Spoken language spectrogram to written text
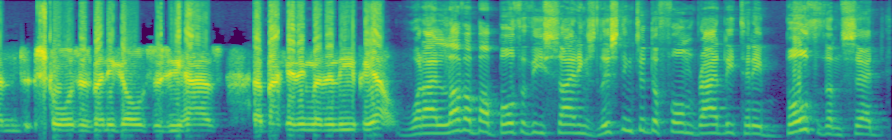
and scores as many goals as he has back in England in the EPL. What I love about both of these signings, listening to Defoe Bradley today, both of them said,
